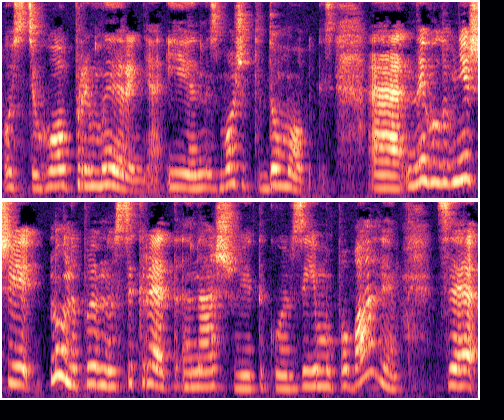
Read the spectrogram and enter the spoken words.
ось цього примирення і не зможете домовитись. Найголовніший, ну напевно, секрет нашої такої взаємоповаги це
